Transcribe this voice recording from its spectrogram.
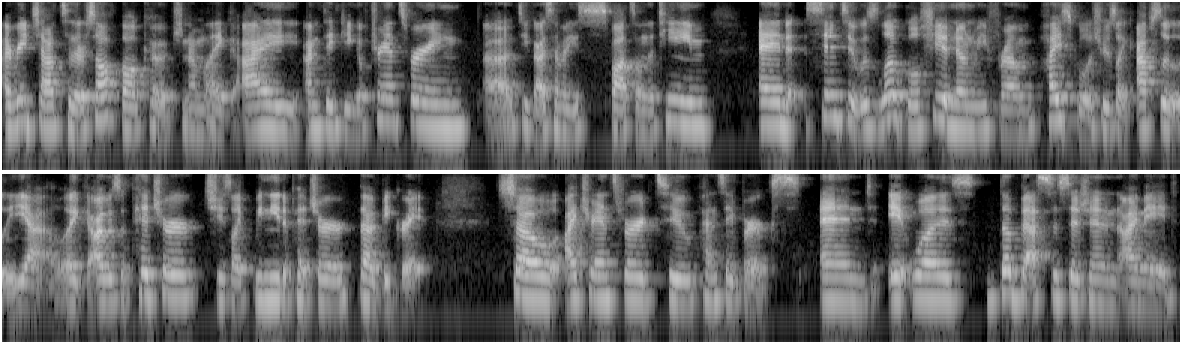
I reached out to their softball coach and I'm like, I I'm thinking of transferring. Uh, do you guys have any spots on the team? And since it was local, she had known me from high school. She was like, absolutely, yeah. Like I was a pitcher. She's like, we need a pitcher. That would be great. So I transferred to Penn State Berks, and it was the best decision I made.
